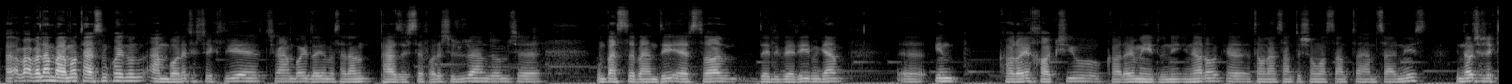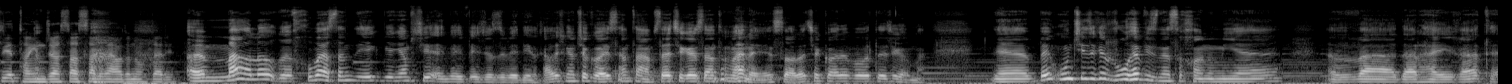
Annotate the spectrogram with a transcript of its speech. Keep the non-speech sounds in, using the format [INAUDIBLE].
اولا برای ما ترسیم کنید اون انباره چه شکلیه چه انباری داریم مثلا پرزش سفارش چجوری انجام میشه اون بسته بندی ارسال دلیوری میگم این کارهای خاکی و کارهای می‌دونی اینا رو که احتمالاً سمت شما سمت همسر نیست. اینا رو چه شکلی تا اینجا تا سال 99 داریم من حالا خوب اصلا یک بگم چی اجازه بدین. قبلش میگم چه کاری سمت همسر چه کاری سمت منه. این سارا چه کاره بوده چه کار من. به اون چیزی که روح business خانومیه و در حقیقت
